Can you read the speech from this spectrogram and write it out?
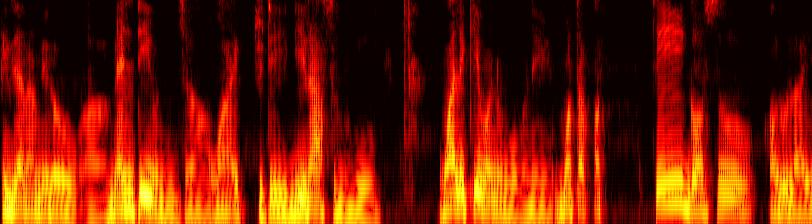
एकजना मेरो मेन्टी हुनुहुन्छ उहाँ एकचोटि निराश हुनुभयो। उहाँले के भन्नुभयो भने म त कति गर्छु अरूलाई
